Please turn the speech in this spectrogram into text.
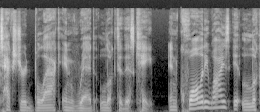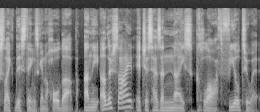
textured black and red look to this cape. And quality wise, it looks like this thing's gonna hold up. On the other side, it just has a nice cloth feel to it.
